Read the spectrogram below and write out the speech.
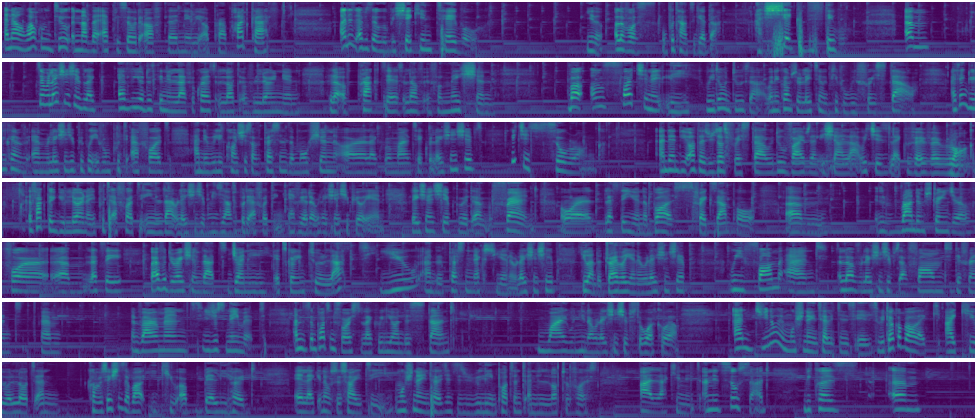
And now, welcome to another episode of the Navy Opera podcast. On this episode, we'll be shaking table. You know, all of us will put hands together and shake this table. Um, so relationship, like every other thing in life, requires a lot of learning, a lot of practice, a lot of information. But unfortunately, we don't do that. When it comes to relating with people, we freestyle. I think really kind of um, relationship people even put effort and they're really conscious of the person's emotion or like romantic relationships, which is so wrong. And then the others we just freestyle, we do vibes and inshallah, which is like very, very wrong. The fact that you learn and you put effort in that relationship means you have to put effort in every other relationship you're in. Relationship with um, a friend, or let's say you're in a bus, for example. Um, random stranger for um, let's say whatever duration that journey it's going to last you and the person next to you in a relationship you and the driver in a relationship we form and a lot of relationships are formed different um, environments you just name it and it's important for us to like really understand why we need our relationships to work well and you know emotional intelligence is? We talk about like IQ a lot and conversations about EQ are barely heard. Uh, like in our society, emotional intelligence is really important and a lot of us are lacking it. And it's so sad because um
